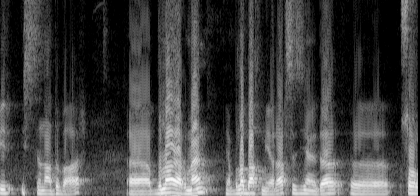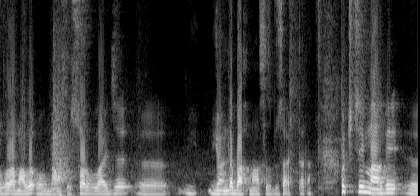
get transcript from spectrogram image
bir istinadı var. Buna rəğmən, yəni buna baxmayaraq siz yenə də ə, sorğulamalı olmalısınız. Sorğulayıcı ə, yöndə baxmalısınız bu saytlara. Bu kiçik mavi ə,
